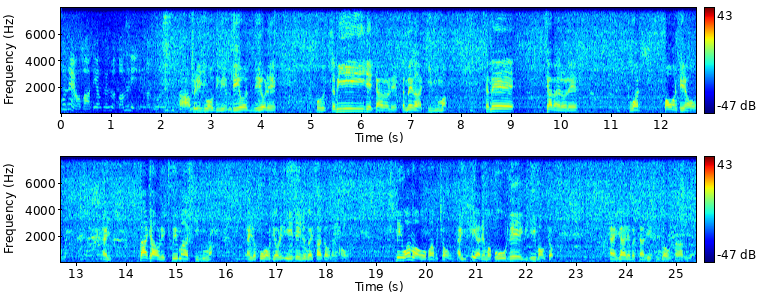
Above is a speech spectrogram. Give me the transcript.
တို့နဲ့ရောပါတယောက်တည်းဆိုတော့သွားမနေကြဘူးလားပြောတယ်အာမနေကြဘူးသမီးရဲ့မနေရောနေရောလေ ဟိုတပီးတဲ့ကြတော့လေတမဲကကြည်ဘူးမှတမဲကြတယ်တော့လေသူကပေါင်းအောင်တရားအောင်အဲတားကြတော့လေချွေးမကြည့်ဘူးမှအဲတော့ကိုအောင်တရားလေးအေးစိလုတ်ကစားတော့တယ်ခေါ်နေဝါမှာဘာမကြောက်ဘူးအဲအဲ့ရတယ်မှာဘိုးလေးပြီးနေမောင်ကြောက်အဲရတဲ့ပတ်စံလေးစူကောင်းစားပြီးတော့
